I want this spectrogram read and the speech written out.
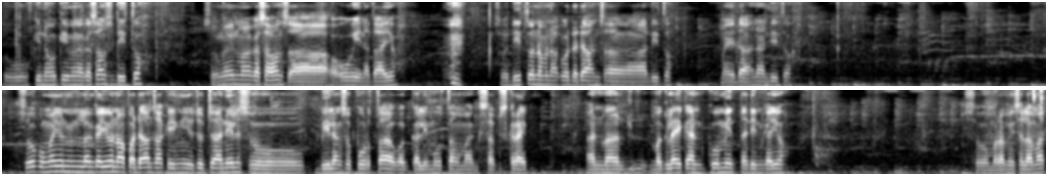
So, okay na mga kasounds dito. So, ngayon mga kasounds, ah uuwi na tayo. so, dito naman ako dadaan sa dito. May daanan dito. So, kung ngayon lang kayo napadaan sa aking YouTube channel, so bilang suporta, huwag kalimutang mag-subscribe and mag- mag-like and comment na din kayo. So, maraming salamat.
